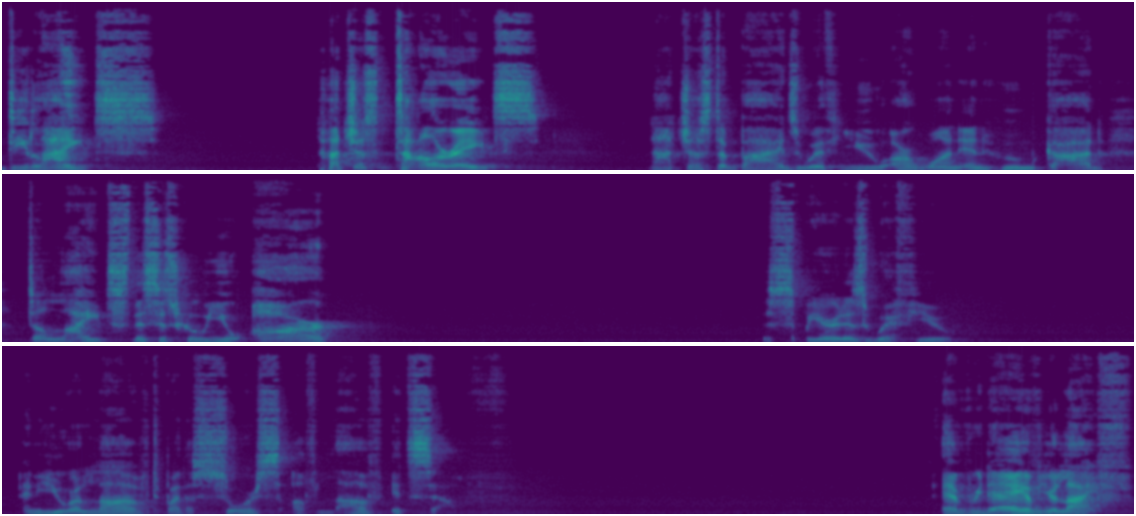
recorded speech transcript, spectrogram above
delights, not just tolerates, not just abides with. You are one in whom God delights. This is who you are. The Spirit is with you, and you are loved by the source of love itself. Every day of your life,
